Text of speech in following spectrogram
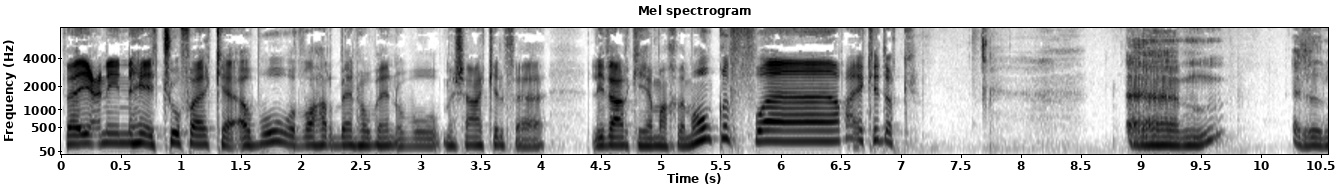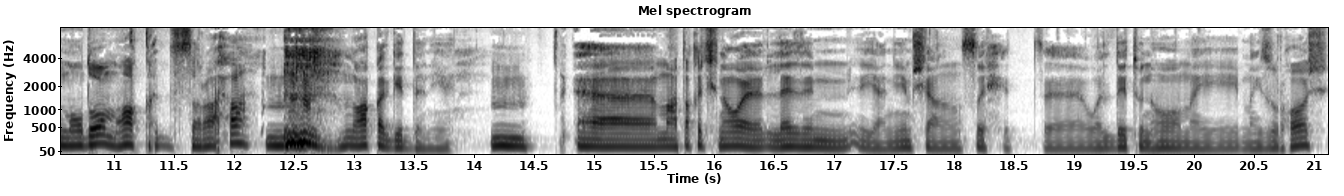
فيعني إن هي تشوفه كابوه والظاهر بينه وبين ابوه مشاكل فلذلك هي ماخذة موقف ورأيك دوك. الموضوع معقد الصراحة. معقد جدا يعني. آه ما أعتقدش إن هو لازم يعني يمشي على نصيحة آه والدته إن هو ما ي- ما يزورهاش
